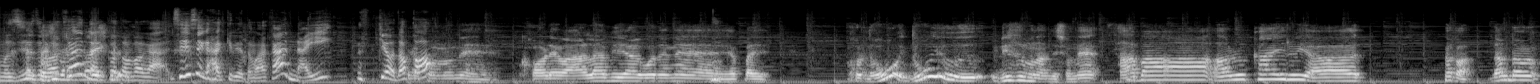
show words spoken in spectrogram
もうちょっとわかんない言葉が、先生がはっきり言うとわかんない。今日どこ？このねこれはアラビア語でねやっぱりこれどうどういうリズムなんでしょうねサバアルカイルやなんかだんだん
